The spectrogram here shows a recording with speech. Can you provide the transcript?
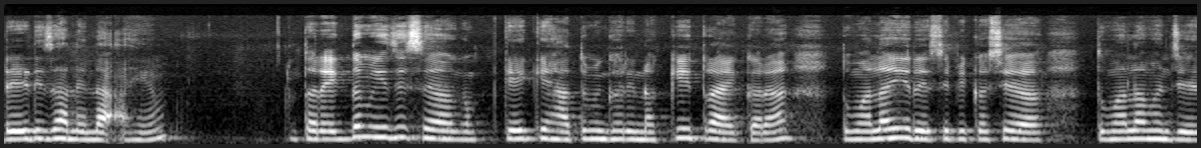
रेडी झालेला आहे. तर एकदम इझी स केक आहे हा. तुम्ही घरी नक्की ट्राय करा. तुम्हाला ही रेसिपी कशी तुम्हाला म्हणजे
